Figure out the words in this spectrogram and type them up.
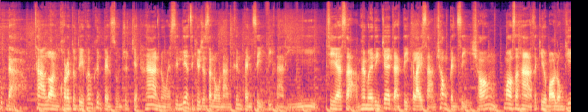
ทุกๆดาวทารอนคอร์โจมตีเพิ่มขึ้นเป็น 0.75 หน่วย ซิลเลียนสกิลจะสโลว์นานขึ้นเป็น 4 วินาที เทียร์3 h a m m e r d i n g e r จากตีไกล 3 ช่องเป็น 4 ช่อง มอสหาสกิลบอลลงที่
